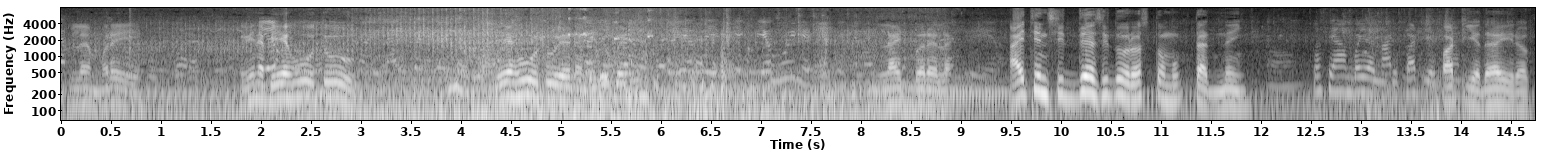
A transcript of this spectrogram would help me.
એટલે મરે. એને બેહવું તું. બે હું તું એને બીજું કઈ લાઈટ ભરેલા આઈથી સીધે સીધો રસ્તો મૂકતા જ નહીં. પછી આમ બયા લીધું પાટીએ પાટીએ દઈ રખ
